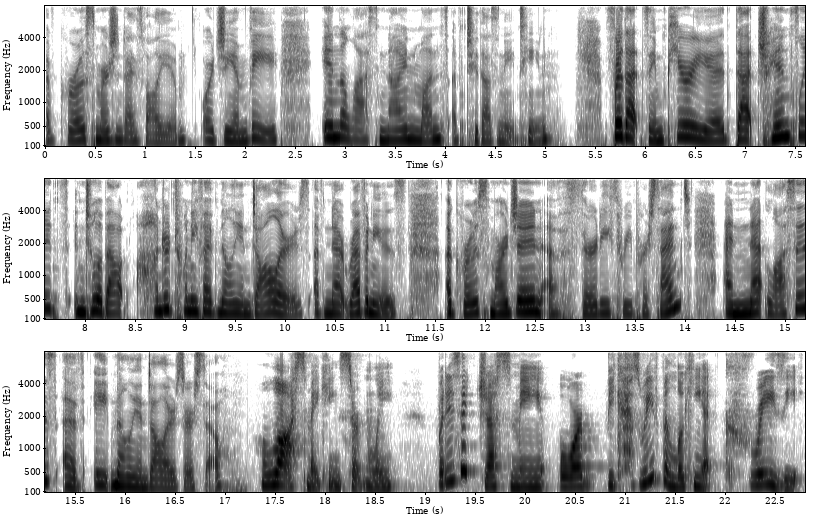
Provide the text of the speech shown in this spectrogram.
of gross merchandise volume, or GMV, in the last nine months of 2018. For that same period, that translates into about $125 million of net revenues, a gross margin of 33%, and net losses of $8 million or so. Loss making, certainly. But is it just me, or because we've been looking at crazy,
